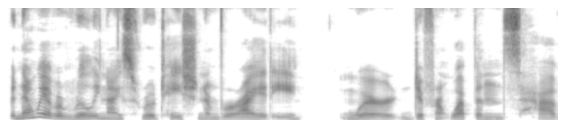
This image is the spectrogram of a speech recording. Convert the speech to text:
But now we have a really nice rotation and variety where different weapons have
